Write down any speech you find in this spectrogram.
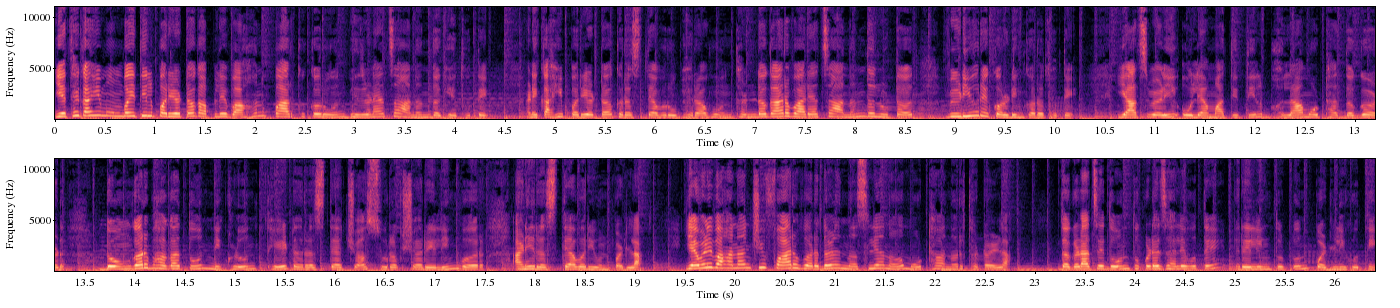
येथे काही मुंबईतील पर्यटक आपले वाहन पार्क करून भिजण्याचा आनंद घेत होते. आणि काही पर्यटक रस्त्यावर उभे राहून थंडगार वाऱ्याचा आनंद लुटत व्हिडिओ रेकॉर्डिंग करत होते. याच वेळी ओल्या मातीतील भला मोठा दगड डोंगर भागातून निखळून थेट रस्त्याच्या सुरक्षा रेलिंगवर आणि रस्त्यावर येऊन पडला. यावेळी वाहनांची फार वर्दळ नसल्यानं मोठा अनर्थ टळला. दगडाचे दोन तुकडे झाले होते रेलिंग तुटून पडली होती.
